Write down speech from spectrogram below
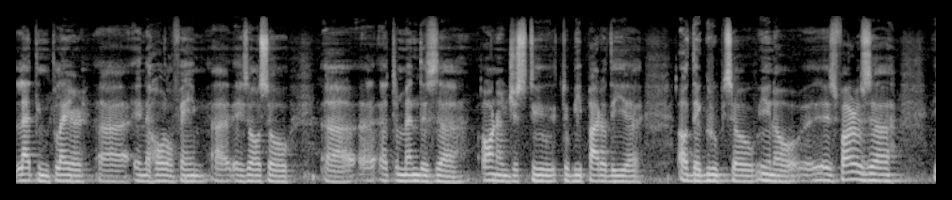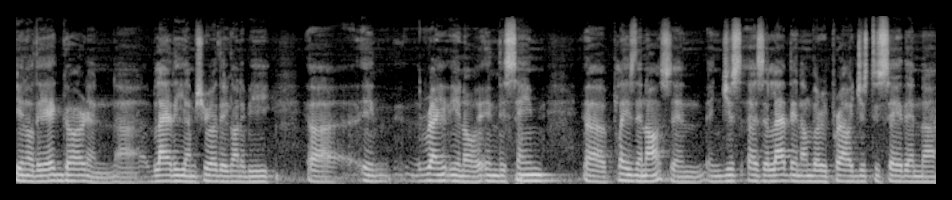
Latin player in the Hall of Fame is also. Uh, a, a, tremendous uh, honor just to, to be part of the uh, of the group. So you know, as far as you know, the Edgar and Vladdy, I'm sure they're going to be in right, you know, in the same uh, place than us. And, and just as a Latin, I'm very proud just to say that uh,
